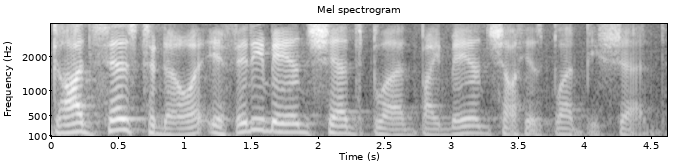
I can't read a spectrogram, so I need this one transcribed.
God says to Noah, If any man sheds blood, by man shall his blood be shed.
